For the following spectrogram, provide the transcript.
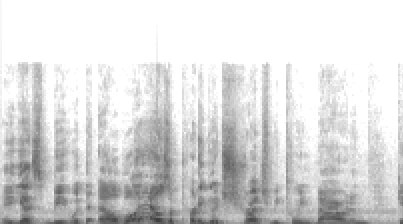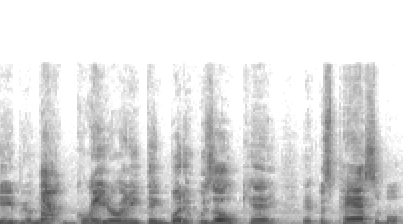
He gets beat with the elbow. That was a pretty good stretch between Barrett and Gabriel. Not great or anything, but it was okay. It was passable.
